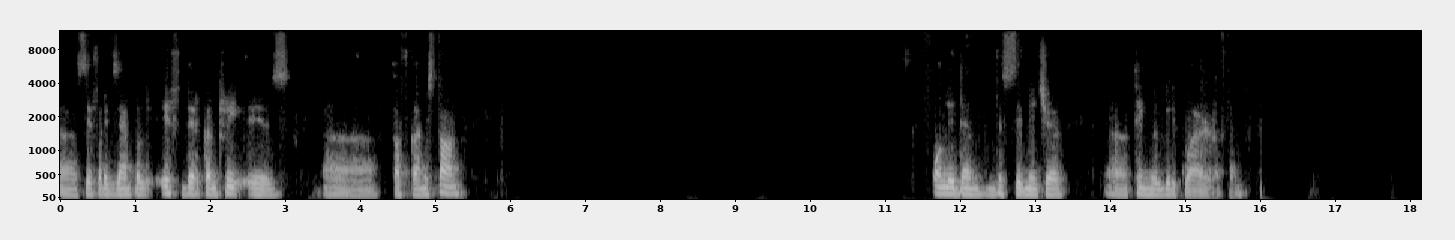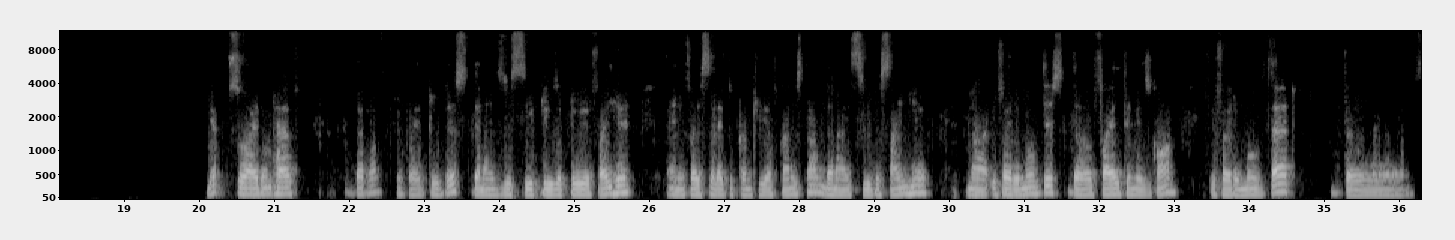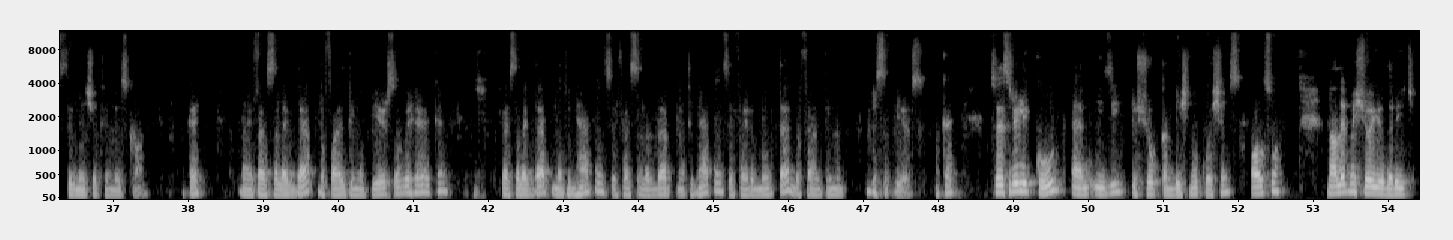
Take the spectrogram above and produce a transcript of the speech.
uh, say for example, if their country is uh, Afghanistan, only then this signature uh, thing will be required of them. Yep, so I don't have that one. If I do this, then I just see please upload your file here. And if I select the country Afghanistan, then I see the sign here. Now, if I remove this, the file thing is gone. If I remove that, the signature thing is gone. Okay. Now, if I select that, the file thing appears over here. Okay. If I select that, nothing happens. If I select that, nothing happens. If I remove that, the file thing disappears. Okay. So it's really cool and easy to show conditional questions also. Now let me show you the rich,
